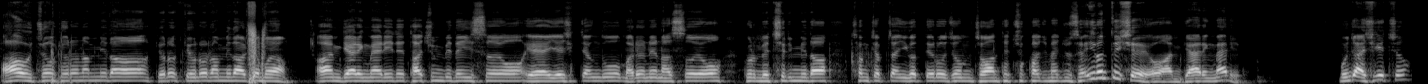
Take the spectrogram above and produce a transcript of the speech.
아우 저 결혼합니다. 결혼 결혼합니다 할 때 뭐야? I'm getting married 다 준비돼 있어요. 예 예식장도 마련해 놨어요. 그럼 며칠입니다. 청첩장 이것대로 좀 저한테 축하 좀 해주세요. 이런 뜻이에요. I'm getting married. 뭔지 아시겠죠?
